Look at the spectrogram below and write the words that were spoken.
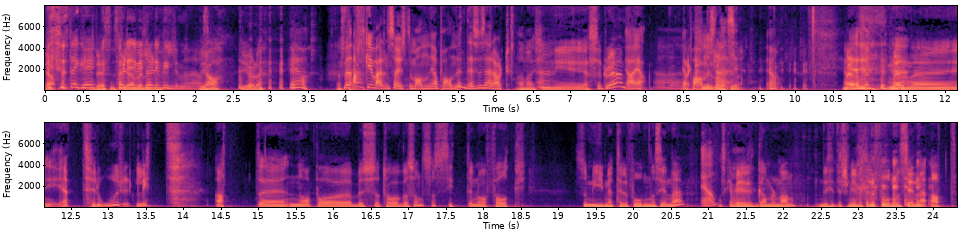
de syns det er gøy. det er de, tar de bilder med deg også? Ja, de gjør det. Ja. Men er ikke verdens høyeste mann japaner? Det syns jeg er rart. Han er kineser, tror jeg. Ja, ja. Japaner er ikke så kineser. Ja. Men, men eh, jeg tror litt at eh, nå på buss og tog og sånn, så sitter nå folk så mye med telefonene sine. Ja. Nå skal jeg bli litt gammel mann. De sitter så mye med telefonene sine at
